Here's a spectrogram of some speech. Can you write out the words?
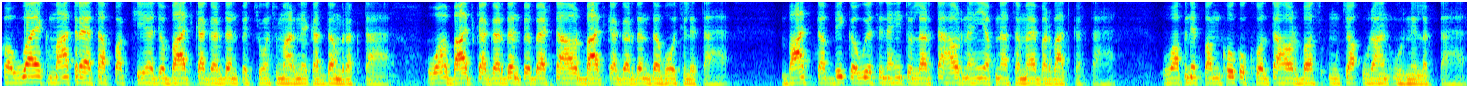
कौवा एकमात्र ऐसा पक्षी है जो बाज का गर्दन पे चोंच मारने का दम रखता है। वह बाज का गर्दन पे बैठता है और बाज का गर्दन दबोच लेता है। बाज तब भी कौए से नहीं तो लड़ता है और नहीं अपना समय बर्बाद करता है। वो अपने पंखों को खोलता है और बस ऊँचा उड़ान उड़ने लगता है।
